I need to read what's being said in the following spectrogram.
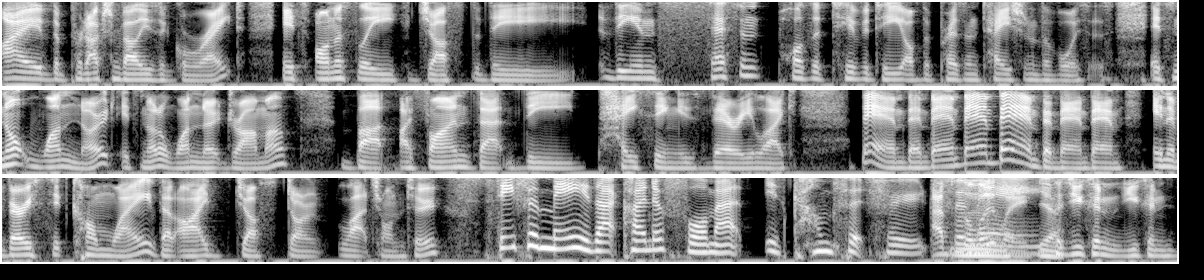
I the production values are great. It's honestly just the the incessant positivity of the presentation of the voices. It's not one note. It's not a one note drama, but I find that the pacing is very like bam, bam, bam, bam, bam, bam, bam, bam, in a very sitcom way that I just don't latch onto. See, for me, that kind of format is comfort food. Absolutely, me. Yeah. because you can you can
